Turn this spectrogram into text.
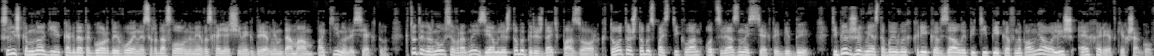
Слишком многие, когда-то гордые воины с родословными, восходящими к древним домам, покинули секту. Кто-то вернулся в родные земли, чтобы переждать позор, кто-то, чтобы спасти клан от связанной с сектой беды. Теперь же вместо боевых криков залы пяти пиков наполняло лишь эхо редких шагов.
